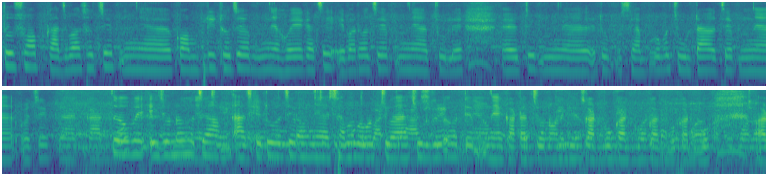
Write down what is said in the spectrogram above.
তো সব কাজবাজ হচ্ছে কমপ্লিট হচ্ছে হয়ে গেছে। এবার হচ্ছে চুলে একটু একটু শ্যাম্পু করব। চুলটা হচ্ছে হচ্ছে কাটতে হবে এই জন্য হচ্ছে আজকে একটু হচ্ছে শ্যাম্পু করব চুলগুলো হচ্ছে কাটার জন্য অনেক অনেকদিন কাটবো কাটবো কাটবো কাটবো। আর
